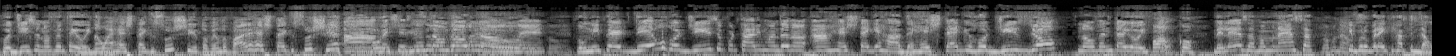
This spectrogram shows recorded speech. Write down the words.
Rodízio98. Não é hashtag sushi. Tô vendo várias hashtags sushi aqui. Ah, mas vocês não estão bom não, né? 98. Vão me perder o rodízio por estarem mandando a hashtag errada. É hashtag rodízio98. Foco. Beleza? Vamos nessa? Vamos nessa. Aqui pro break rapidão.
